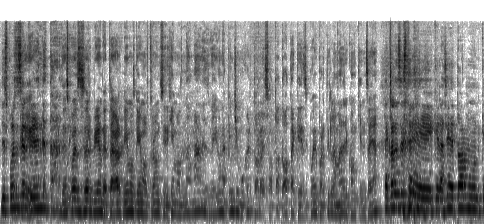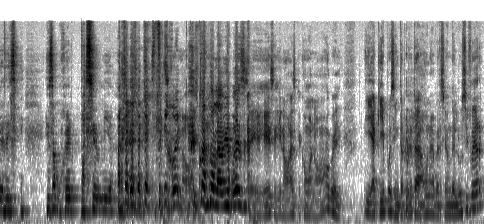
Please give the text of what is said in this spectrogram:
Después de ser Brienne de Tart. Después de ser Brienne de Tart, vimos Game of Thrones y dijimos, no mames, güey, una pinche mujer torresototota que se puede partir la madre con quien sea. ¿Te acuerdas este que era así de Tormund que dice, esa mujer va a ser mía? Este güey, No, cuando la vio es... Sí, sí, no, es que cómo no, güey. Y aquí pues interpreta una versión de Lucifer.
